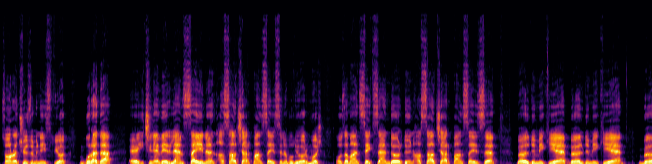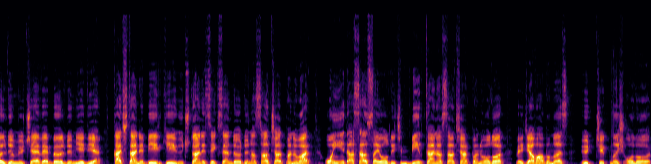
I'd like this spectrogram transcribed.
Sonra çözümünü istiyor. Burada e, içine verilen sayının asal çarpan sayısını buluyormuş. O zaman 84'ün asal çarpan sayısı böldüm 2'ye, böldüm 2'ye, böldüm 3'e ve böldüm 7'ye. Kaç tane? 1, 2, 3 tane 84'ün asal çarpanı var. 17 asal sayı olduğu için bir tane asal çarpanı olur ve cevabımız 3 çıkmış olur.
